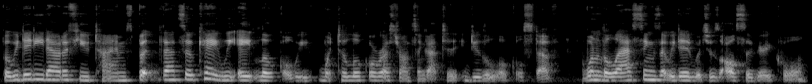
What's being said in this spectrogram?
But we did eat out a few times, but that's okay. We ate local. We went to local restaurants and got to do the local stuff. One of the last things that we did, which was also very cool,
